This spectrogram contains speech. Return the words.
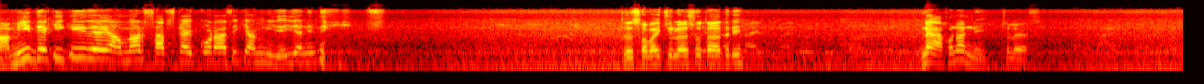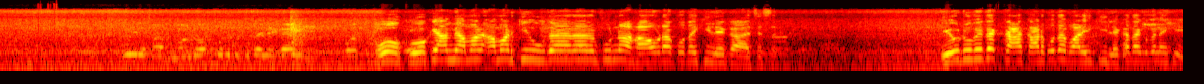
আমি দেখি কি আমার সাবস্ক্রাইব করা আছে কি আমি নিজেই জানি তো সবাই চলে আসো তাড়াতাড়ি। না, এখন আর নেই, চলে আসো ও, ওকে আমি আমার আমার কি উদয়নারায়ণপুর না হাওড়া কোথায় কি লেখা আছে স্যার ইউটিউবেতে কা- কার কোথায় বাড়ি কি লেখা থাকবে নাকি?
